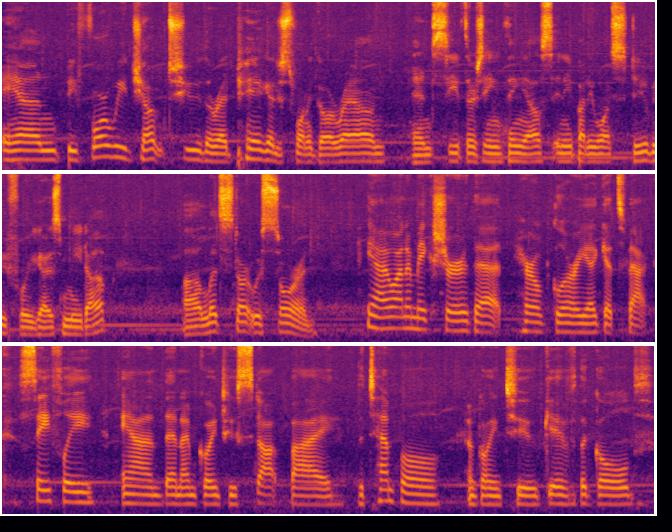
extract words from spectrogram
And before we jump to the red pig, I just want to go around and see if there's anything else anybody wants to do before you guys meet up. Uh, let's start with Soren. Yeah, I want to make sure that Herald Gloria gets back safely, and then I'm going to stop by the temple. I'm going to give the gold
